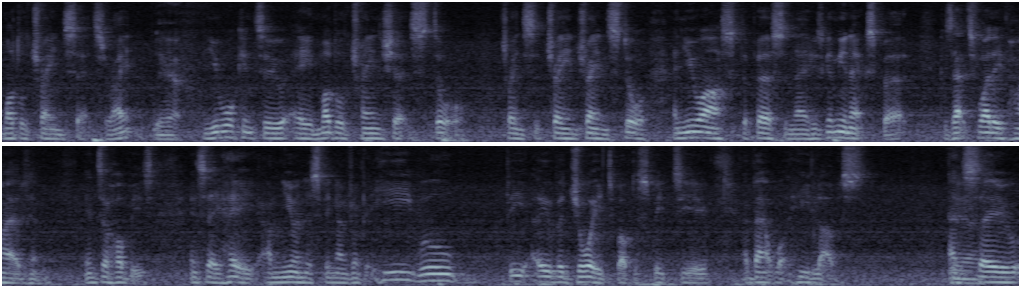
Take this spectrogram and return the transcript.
model train sets, right? Yeah. You walk into a model train set store, train train train store, and you ask the person there who's going to be an expert, because that's why they've hired him into hobbies, and say, "Hey, I'm new in this thing. I'm drunk." He will be overjoyed to be able to speak to you about what he loves. And Yeah. so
